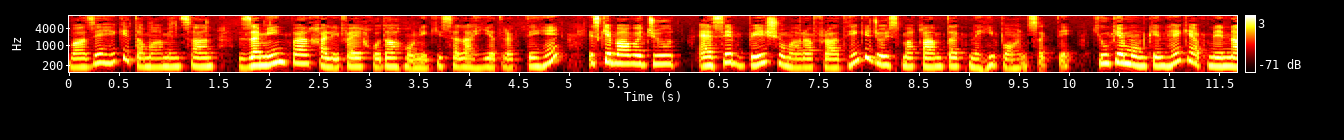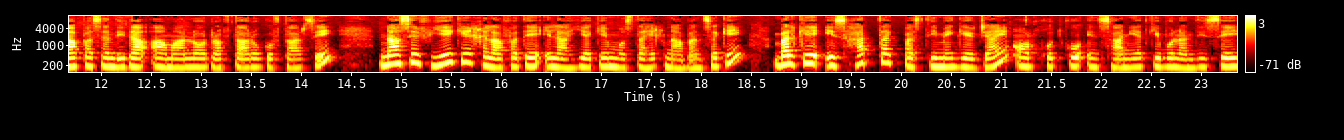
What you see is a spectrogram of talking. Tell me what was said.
واضح ہے کہ تمام انسان زمین پر خلیفہ خدا ہونے کی صلاحیت رکھتے ہیں۔ اس کے باوجود ایسے بے شمار افراد ہیں کہ جو اس مقام تک نہیں پہنچ سکتے۔ کیونکہ ممکن ہے کہ اپنے ناپسندیدہ اعمال اور رفتار و گفتار سے نہ صرف یہ کہ خلافت الہیہ کے مستحق نہ بن سکے بلکہ اس حد تک پستی میں گر جائیں اور خود کو انسانیت کی بلندی سے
